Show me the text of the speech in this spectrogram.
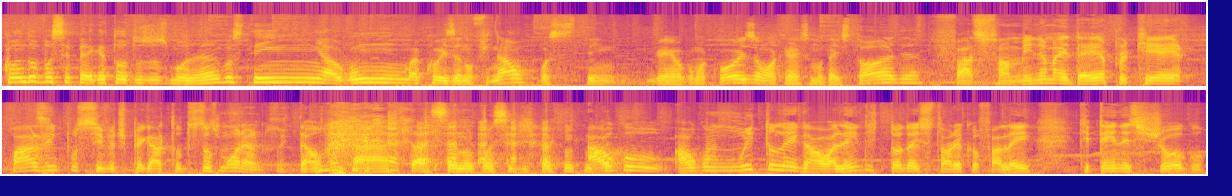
Quando você pega todos os morangos, tem alguma coisa no final? Você tem ganha alguma coisa, um acréscimo da história? Faço a mínima ideia porque quase impossível de pegar todos os morangos. Então, ah, tá, você não conseguiu ainda. algo algo muito legal, além de toda a história que eu falei, que tem nesse jogo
